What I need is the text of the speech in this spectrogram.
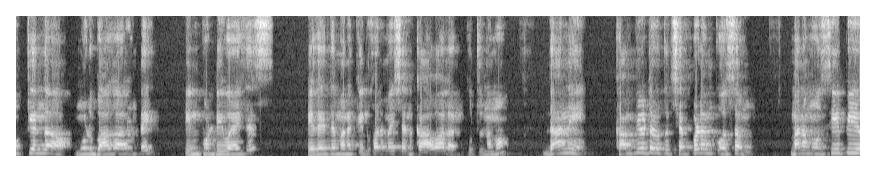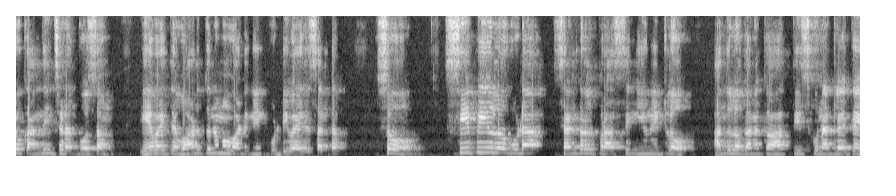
ముఖ్యంగా మూడు భాగాలు ఉంటాయి ఇన్పుట్ డివైజెస్ ఏదైతే మనకి ఇన్ఫర్మేషన్ కావాలనుకుంటున్నామో దాన్ని కంప్యూటర్కు చెప్పడం కోసం మనము సిపియుకు అందించడం కోసం ఏవైతే వాడుతున్నామో వాటిని ఇన్పుట్ డివైజెస్ అంటాం. సో సిపియులో కూడా సెంట్రల్ ప్రాసెసింగ్ యూనిట్లో అందులో కనుక తీసుకున్నట్లయితే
